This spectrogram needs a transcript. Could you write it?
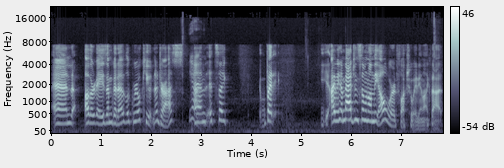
And other days I'm gonna look real cute in a dress. Yeah. And it's like, but I mean, imagine someone on the L word fluctuating like that.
